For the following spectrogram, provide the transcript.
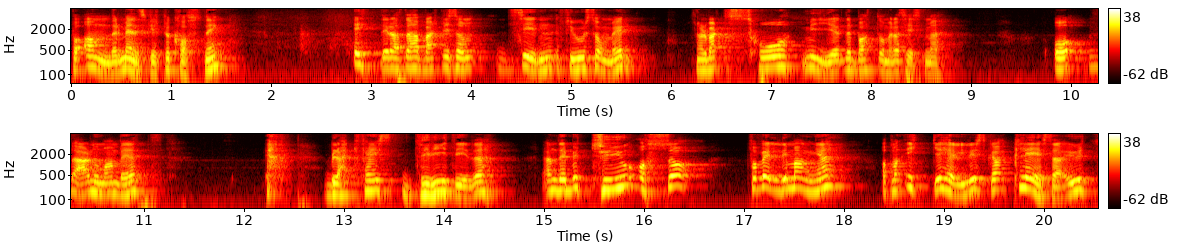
på andre menneskers bekostning. Etter at det har vært liksom Siden fjor sommer har det vært så mye debatt om rasisme. Og det er noe man vet. Blackface, drit i det. Ja, men det betyr jo også for veldig mange at man ikke heller skal kle seg ut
